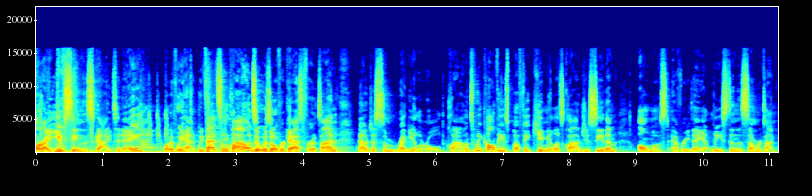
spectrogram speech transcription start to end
All right, you've seen the sky today. What have we had? We've had some clouds. It was overcast for a time. Now just some regular old clouds. We call these puffy cumulus clouds. You see them almost every day, at least in the summertime.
